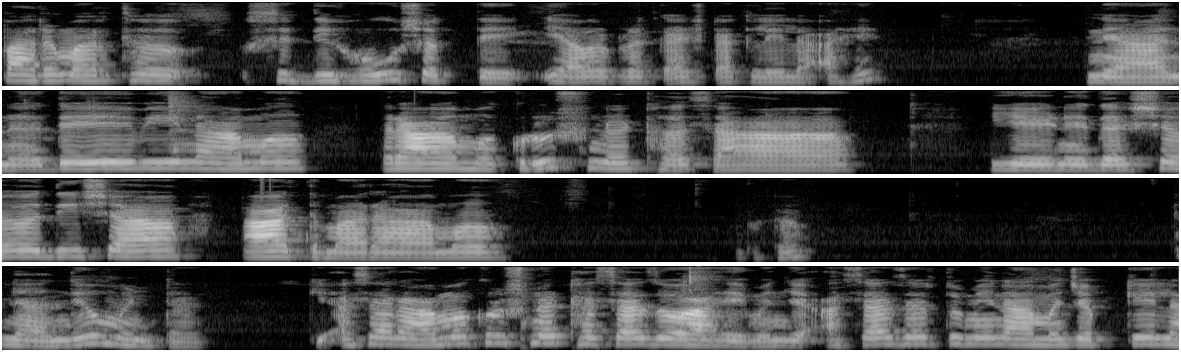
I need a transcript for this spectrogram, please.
पारमार्थ सिद्धी होऊ शकते यावर प्रकाश टाकलेला आहे. ज्ञानदेवी नाम राम कृष्ण ठसा. येणे दश दिशा आत्मा राम. बघा. ज्ञानदेव म्हणतात की असा रामकृष्ण ठसा जो आहे म्हणजे असा जर तुम्ही नामजप केला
